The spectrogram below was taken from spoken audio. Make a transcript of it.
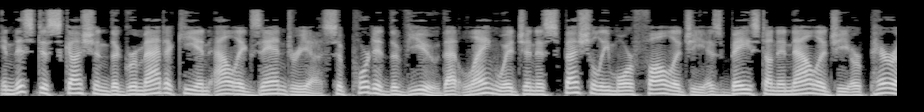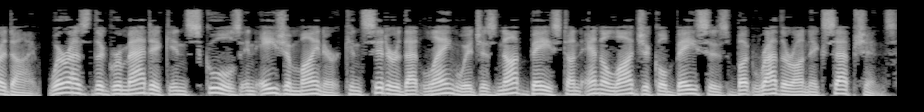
In this discussion, the Grammatiki in Alexandria supported the view that language and especially morphology is based on analogy or paradigm, whereas the grammatic in schools in Asia Minor consider that language is not based on analogical bases but rather on exceptions.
